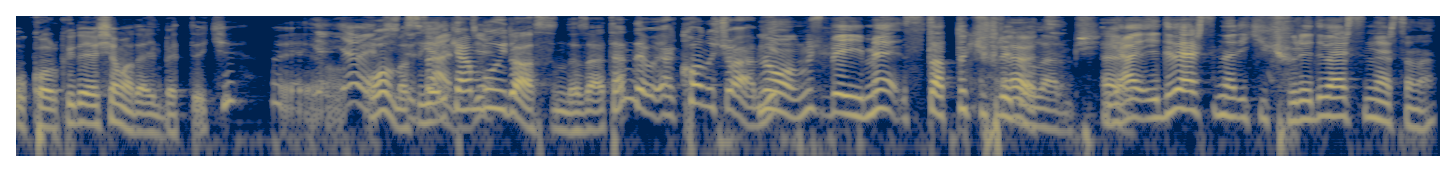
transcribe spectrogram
o korkuyu da yaşamadı elbette ki. ya evet Olması işte gereken sadece- buydu aslında zaten de ya konuş abi. Ne olmuş? Beyime statta küfür Evet, ediyorlarmış. evet. Ya ediversinler iki küfür ediversinler sana.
